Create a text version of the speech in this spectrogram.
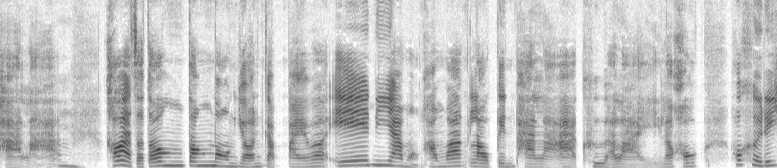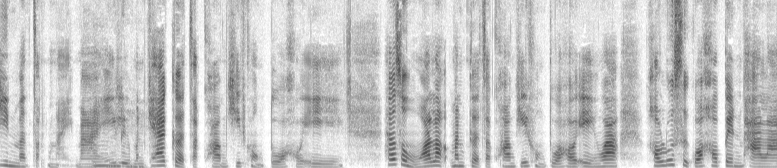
ภาระอืมเขาอาจจะต้องต้องมองย้อนกลับไปว่า เอ๊ะนิยามของคำว่าเราเป็นภาระอะคืออะไร แล้วเขาเขาเคยได้ยินมาจากไหนไหมอืมหรือมันแค่เกิดจากความคิดของตัวเขาเอง ถ้าสมมติว่าเรามันเกิดจากความคิดของตัวเขาเองว่า เขารู้สึกว่าเขาเป็นภาระ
